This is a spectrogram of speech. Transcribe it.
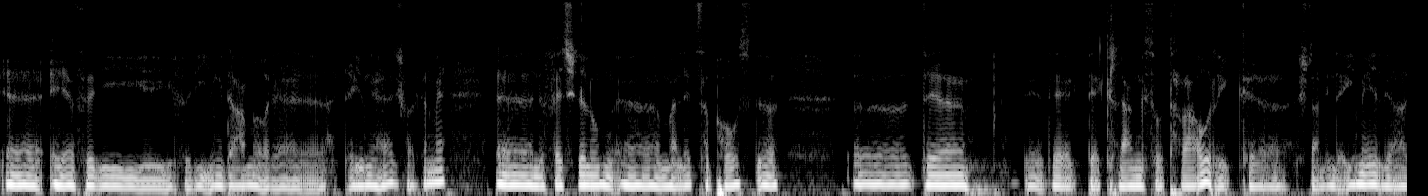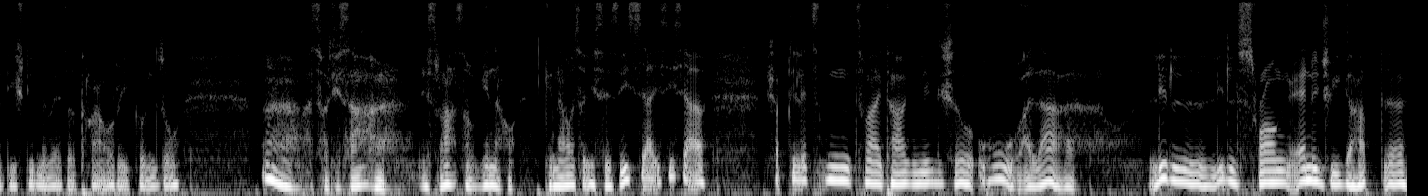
äh, eher für die, für die junge Dame oder der junge Herr, ich weiß gar nicht mehr, äh, eine Feststellung, mein letzter Post, der der, der, der klang so traurig, äh, stand in der E-Mail, ja, die Stimme wäre so traurig und so. Ah, was war die Sache? Es war so, genau. Genau so ist es. Es ist ja, es ist ja, ich habe die letzten zwei Tage wirklich so, oh, Allah, little, little strong energy gehabt. Äh,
